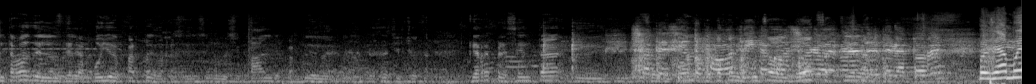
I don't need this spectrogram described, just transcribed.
Comentabas del, del apoyo de parte de la presidencia municipal, de parte de la empresa Chichota qué representa y, sobre todo lo que toca el impulso al box aquí en la Pues ya muy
